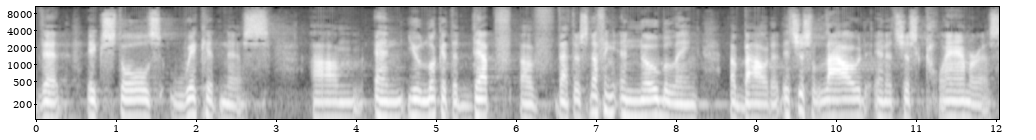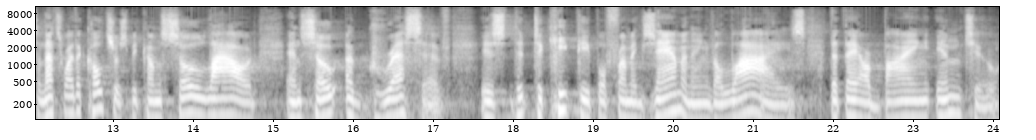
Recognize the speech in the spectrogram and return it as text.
that extols wickedness um, and you look at the depth of that. There's nothing ennobling about it. It's just loud and it's just clamorous. And that's why the culture's become so loud and so aggressive is to, keep people from examining the lies that they are buying into.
